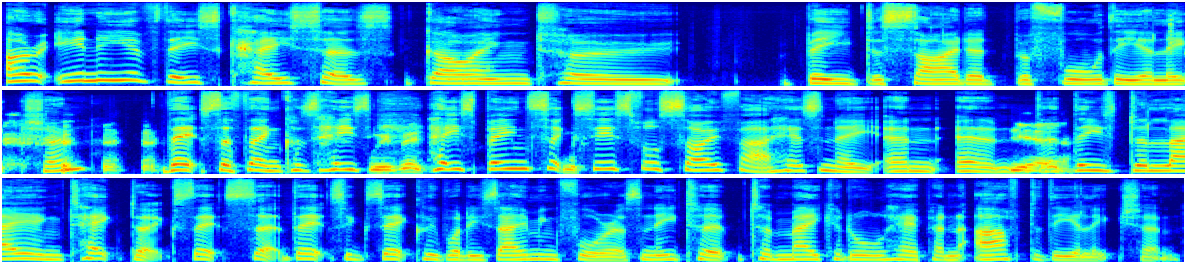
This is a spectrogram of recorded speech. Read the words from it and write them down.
Are any of these cases going to be decided before the election? That's the thing because he's been, he's been successful so far, hasn't he? And and yeah. these delaying tactics. That's uh, that's exactly what he's aiming for, isn't he? To to make it all happen after the election.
